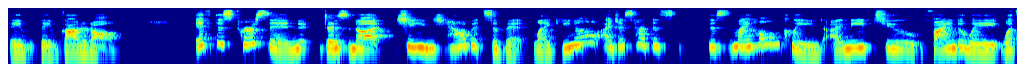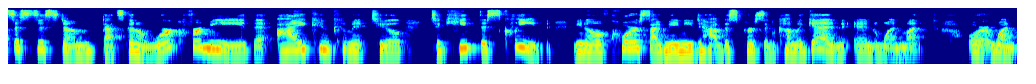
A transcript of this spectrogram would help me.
they've they've got it all. If this person does not change habits a bit like you know i just had this this my home cleaned i need to find a way what's a system that's going to work for me that i can commit to to keep this clean? You know of course i may need to have this person come again in one month or one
